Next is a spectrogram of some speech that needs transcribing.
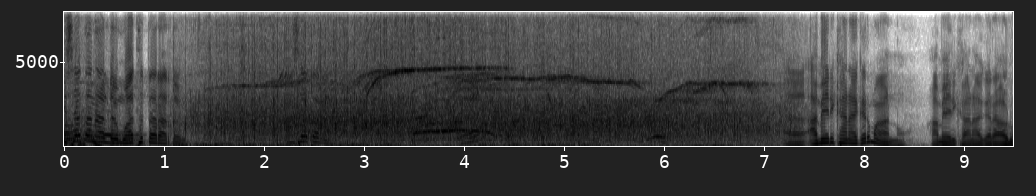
ይሰጠናል ደግሞ አትጠራጠሩ፣ ይሰጠናል። አሜሪካን ሀገር ማለት ነው። አሜሪካን ሀገር አሉ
